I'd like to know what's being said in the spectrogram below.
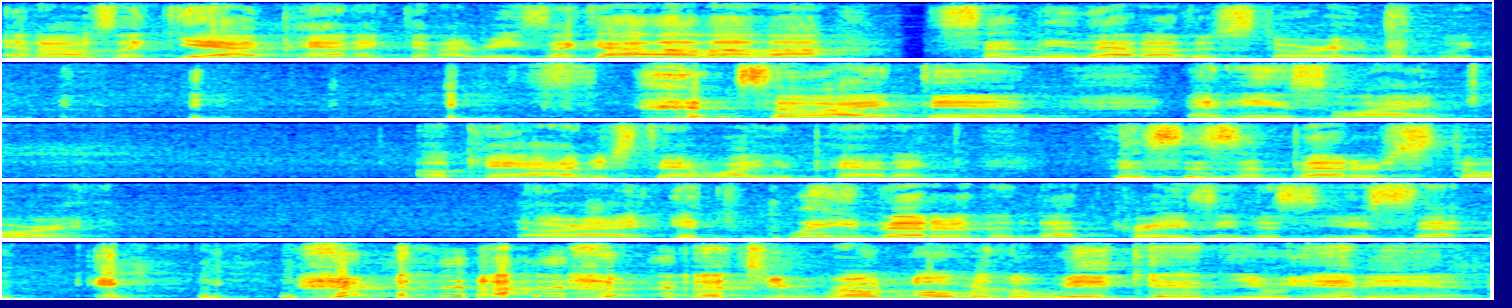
And I was like, yeah, I panicked and I read. He's like, ah, la, la, la, send me that other story, please. so I did. And he's like, okay, I understand why you panicked. This is a better story. All right. It's way better than that craziness you sent me that you wrote over the weekend, you idiot.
